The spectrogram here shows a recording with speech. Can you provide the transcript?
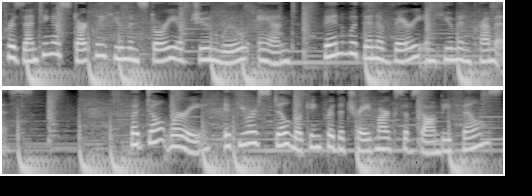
presenting a starkly human story of Jun-woo and Bin within a very inhuman premise. But don't worry, if you are still looking for the trademarks of zombie films,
